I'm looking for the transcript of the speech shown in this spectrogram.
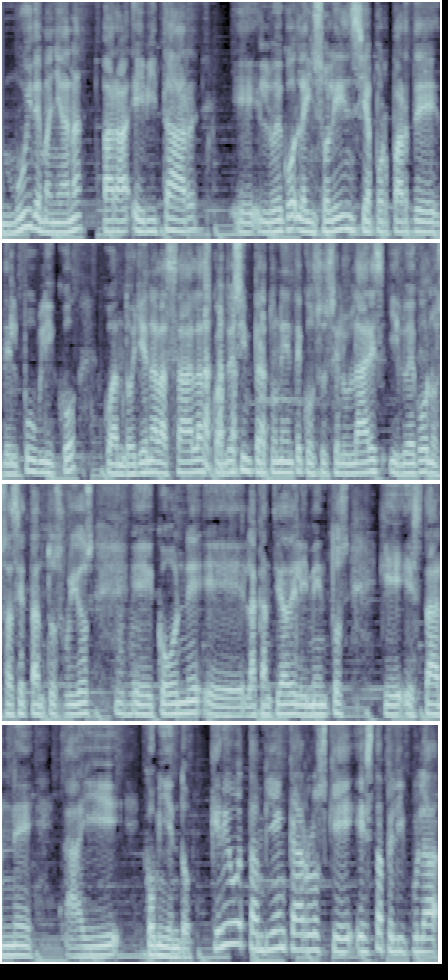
muy de mañana, para evitar luego la insolencia por parte del público cuando llena las salas, cuando es impertinente con sus celulares y luego nos hace tantos ruidos con la cantidad de alimentos que están ahí Creo también, Carlos, que esta película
